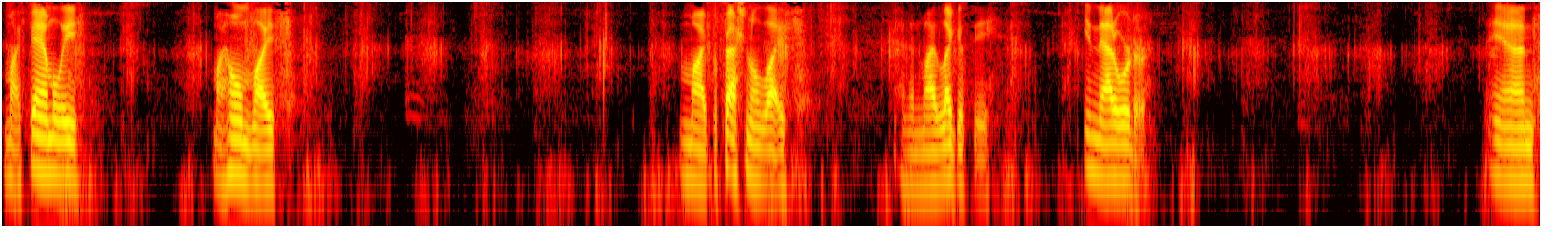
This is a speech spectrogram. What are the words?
my family, my home life, my professional life, and then my legacy in that order. And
